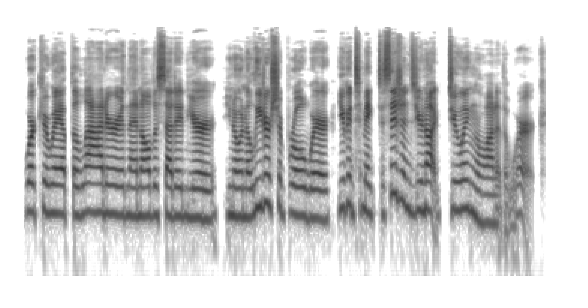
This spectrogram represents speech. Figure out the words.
work your way up the ladder and then all of a sudden you're, you know, in a leadership role where you get to make decisions, you're not doing a lot of the work.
